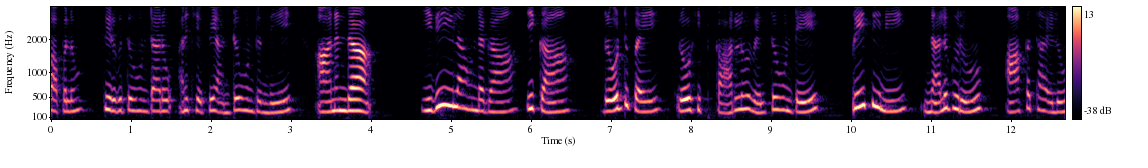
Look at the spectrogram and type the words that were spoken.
పాపలు తిరుగుతూ ఉంటారు అని చెప్పి అంటూ ఉంటుంది ఆనంద. ఇది ఇలా ఉండగా ఇక రోడ్డుపై రోహిత్ కారులో వెళ్తూ ఉంటే ప్రీతిని నలుగురు ఆకతాయిలు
